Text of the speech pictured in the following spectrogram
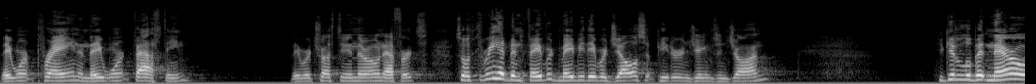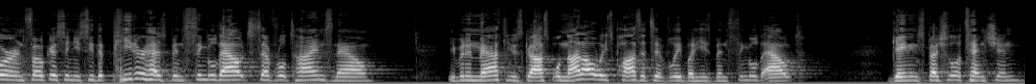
they weren't praying and they weren't fasting. They were trusting in their own efforts. So three had been favored. Maybe they were jealous of Peter and James and John. You get a little bit narrower in focus and you see that Peter has been singled out several times now, even in Matthew's gospel, not always positively, but he's been singled out, gaining special attention.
